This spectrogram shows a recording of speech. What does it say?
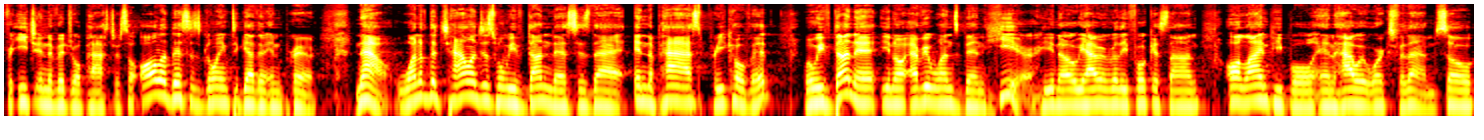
for each individual pastor. So all of this is going together in prayer. Now, one of the challenges when we've done this is that in the past, pre COVID, when we've done it, you know, everyone's been here. You know, we haven't really focused on online people and how it works for them. So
